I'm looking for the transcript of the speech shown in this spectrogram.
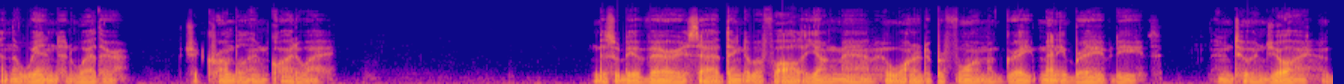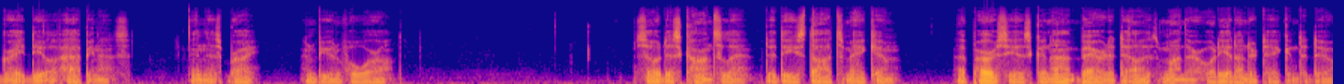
and the wind and weather should crumble him quite away. This would be a very sad thing to befall a young man who wanted to perform a great many brave deeds and to enjoy a great deal of happiness in this bright and beautiful world. So disconsolate did these thoughts make him that Perseus could not bear to tell his mother what he had undertaken to do.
